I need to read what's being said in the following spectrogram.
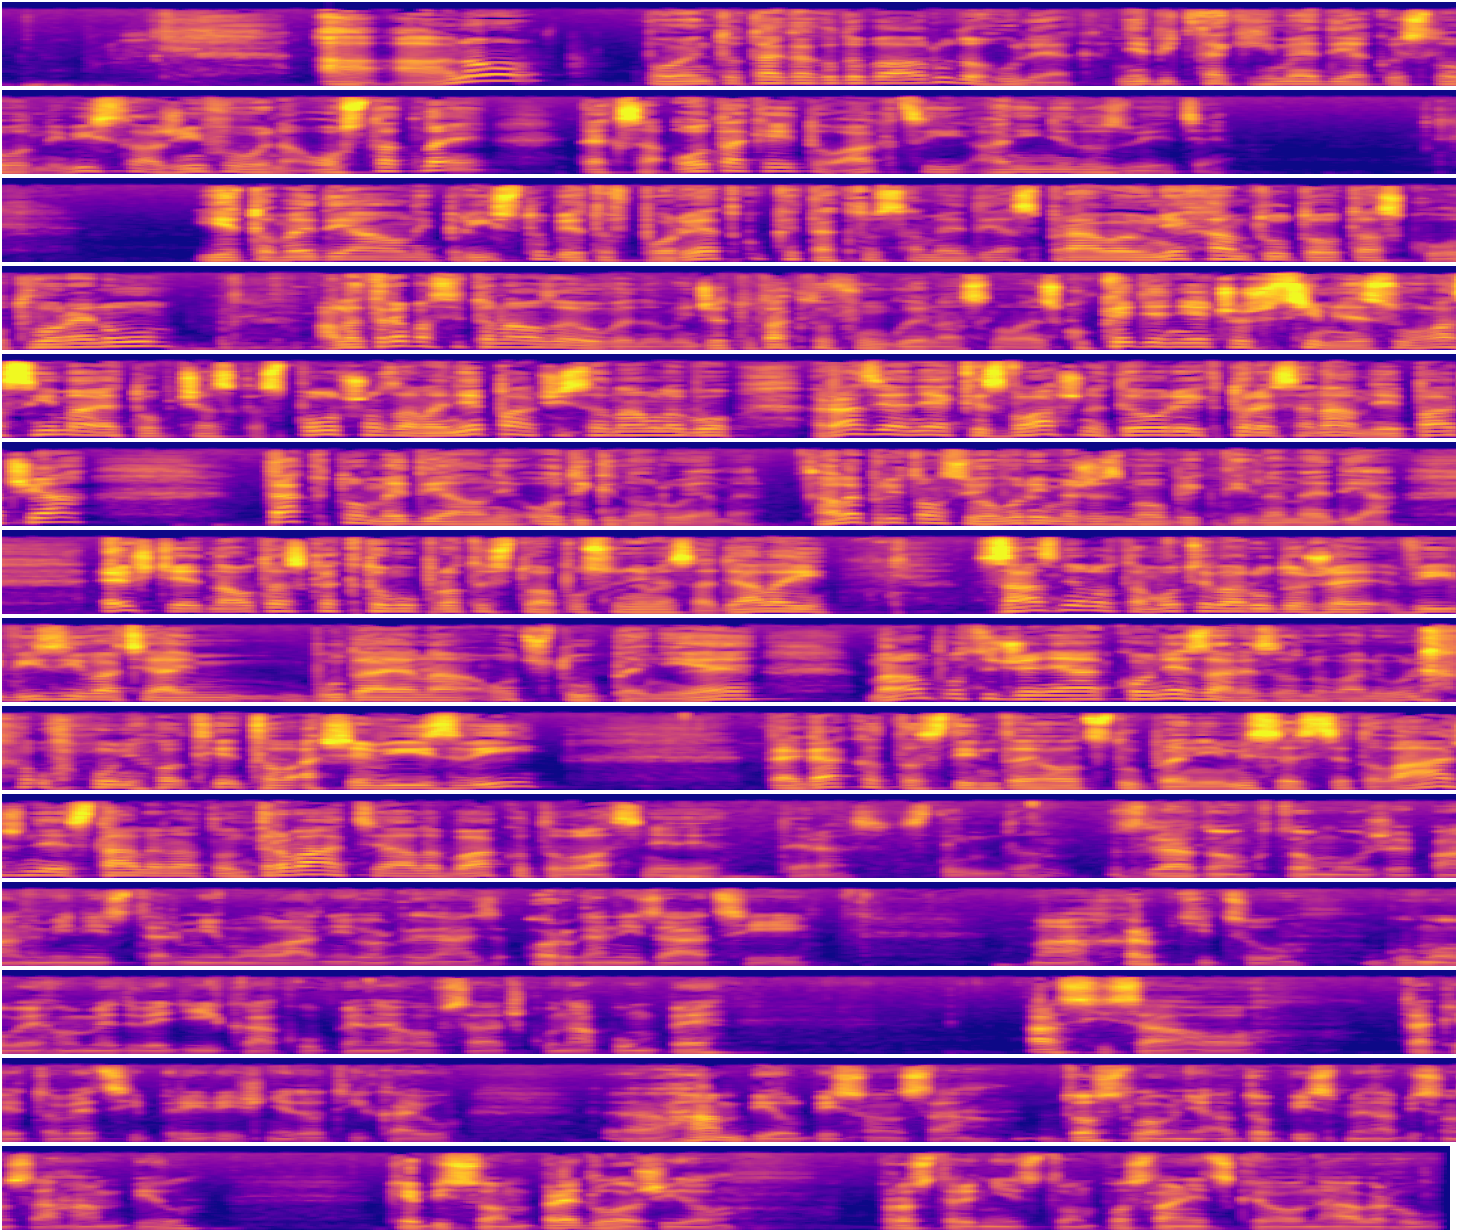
A áno, poviem to tak, ako to povedal Rudo Huliak, nebyť takých médií, ako je Slobodný vysielač, Infovojna ostatné, tak sa o takejto akcii ani nedozviete. Je to mediálny prístup, je to v poriadku, keď takto sa médiá správajú? Nechám túto otázku otvorenú, ale treba si to naozaj uvedomiť, že to takto funguje na Slovensku. Keď je niečo, s čím nesúhlasíme, je to občianská spoločnosť, ale nepáči sa nám, lebo razia nejaké zvláštne teórie, ktoré sa nám nepáčia, tak to mediálne odignorujeme. Ale pritom si hovoríme, že sme objektívne médiá. Ešte jedna otázka k tomu protestu a posunieme sa ďalej. Zaznelo tam od teba, Rudo, že vy vyzývate aj Budaja na odstúpenie. Mám pocit, že nejako nezarezonovali u neho tieto vaše výzvy. Tak ako to s týmto jeho odstúpením? Myslíte ste to vážne? Stále na tom trváte? Alebo ako to vlastne je teraz s týmto? Vzhľadom k tomu, že pán minister mimovládnych organizácií má chrbticu gumového medvedíka kúpeného v sáčku na pumpe, asi sa ho takéto veci príliš nedotýkajú. E, hambil by som sa, doslovne a do písmena by som sa hambil, keby som predložil prostredníctvom poslaneckého návrhu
